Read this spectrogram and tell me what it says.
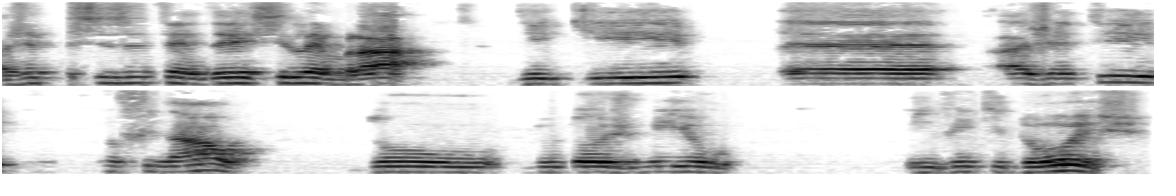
A gente precisa entender e se lembrar de que é, a gente, no final do, do 2022,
